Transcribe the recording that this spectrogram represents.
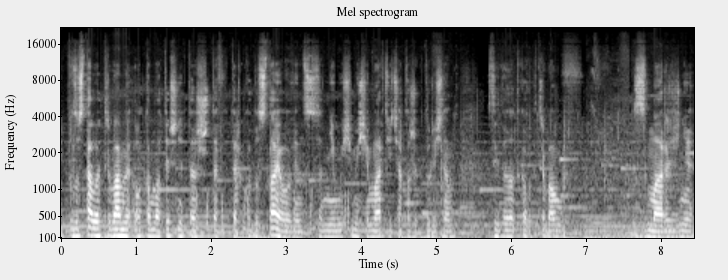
i pozostałe trebamy automatycznie też te futerko dostają, więc nie musimy się martwić o to, że któryś nam z tych dodatkowych trebamów zmarznie.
